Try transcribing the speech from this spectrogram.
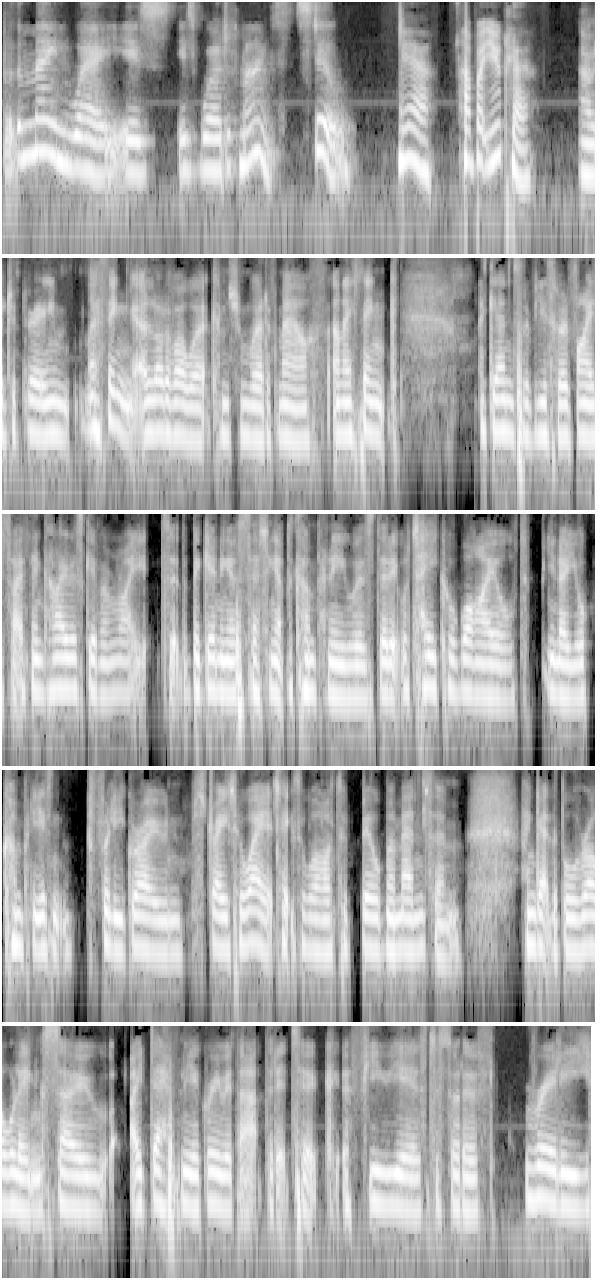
But the main way is is word of mouth still. Yeah. How about you, Claire? I would agree. I think a lot of our work comes from word of mouth. And I think, again, sort of useful advice I think I was given right at the beginning of setting up the company was that it will take a while to, you know, your company isn't fully grown straight away. It takes a while to build momentum and get the ball rolling. So I definitely agree with that, that it took a few years to sort of really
